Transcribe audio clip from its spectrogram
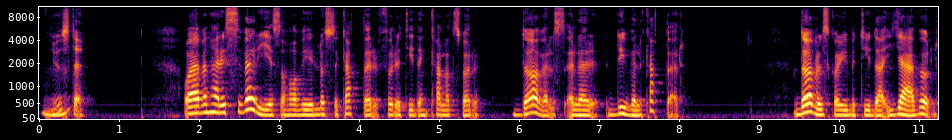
Just det. Och även här i Sverige så har vi lussekatter förr i tiden kallats för dövels eller dyvelkatter. Dövel ska ju betyda djävul.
